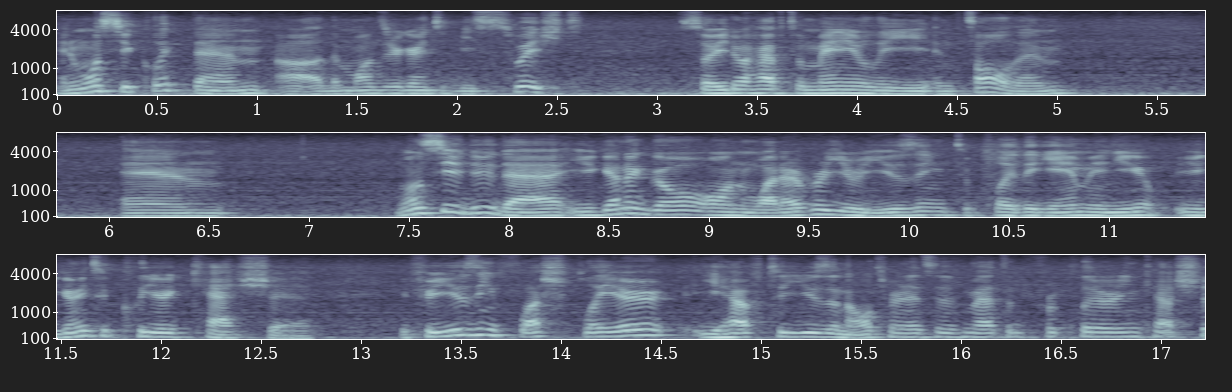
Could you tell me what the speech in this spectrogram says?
and once you click them uh, the mods are going to be switched so you don't have to manually install them. And once you do that you're gonna go on whatever you're using to play the game and you, you're going to clear cache. If you're using Flash Player you have to use an alternative method for clearing cache.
